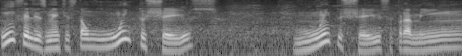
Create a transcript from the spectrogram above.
infelizmente estão muito cheios, muito cheios. Isso para mim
